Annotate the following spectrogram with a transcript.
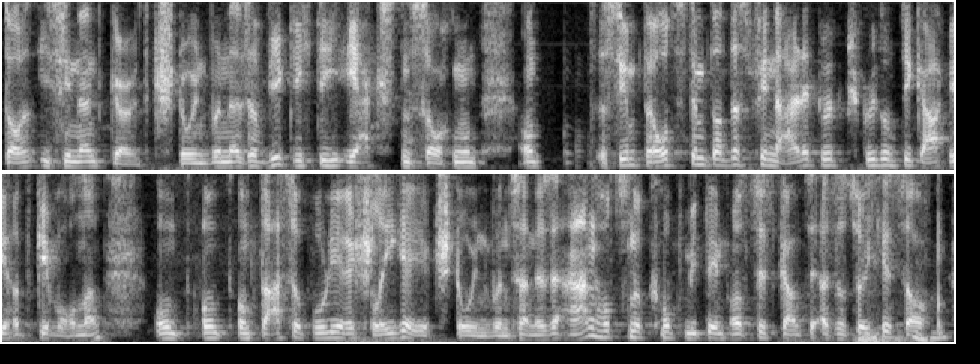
da ist ihnen Geld gestohlen worden. Also wirklich die ärgsten Sachen. Und, und sie haben trotzdem dann das Finale dort gespielt und die Gabi hat gewonnen. Und, und, und das, obwohl ihre Schläger ihr gestohlen worden sind. Also einen hat's noch gehabt, mit dem hat's das Ganze, also solche Sachen.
